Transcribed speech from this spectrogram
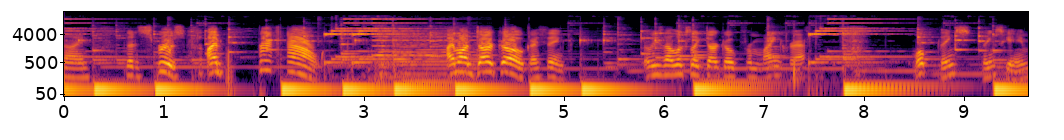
69. Then spruce. I'm spruce now. I'm on dark oak, I think. At least that looks like dark oak from Minecraft. Well, thanks, thanks game.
